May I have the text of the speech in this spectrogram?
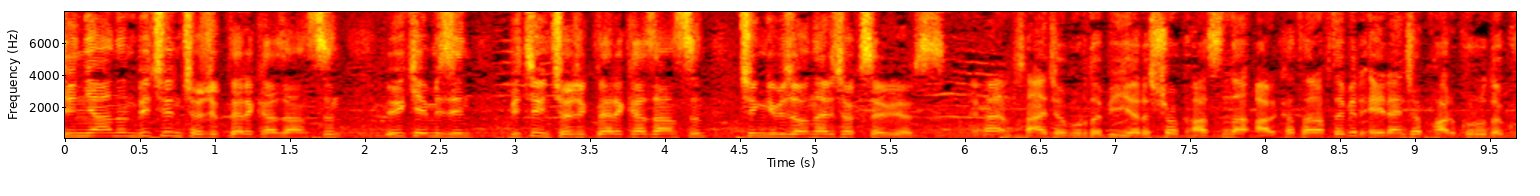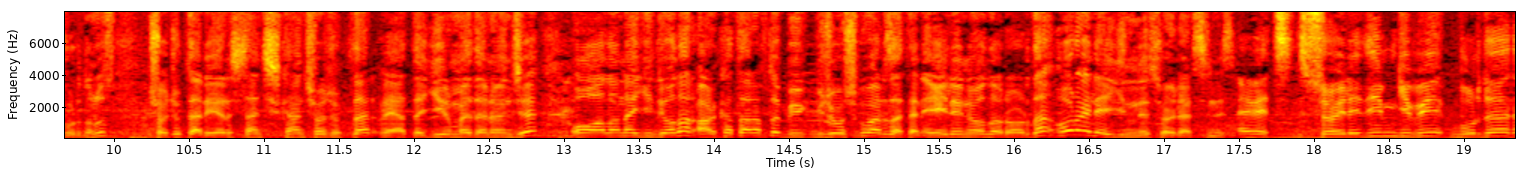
Dünyanın bütün çocukları kazansın. Ülkemizin bütün çocukları kazansın. Çünkü biz onları çok seviyoruz. Efendim sadece burada bir yarış yok. Aslında arka tarafta bir eğlence parkuru da kurdunuz. Çocuklar yarıştan çıkan çocuklar veyahut da girmeden önce o alana gidiyorlar. Arka tarafta büyük bir coşku var zaten. Eğleniyorlar orada. Orayla ilgili ne söylersiniz? Evet, söylediğim gibi burada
